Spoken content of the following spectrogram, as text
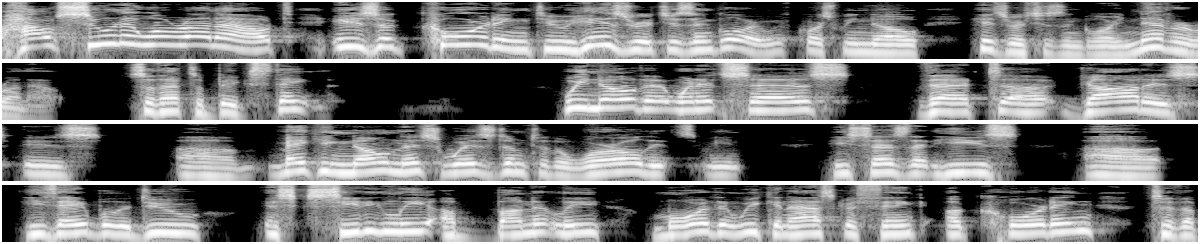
how soon it will run out is according to his riches and glory. Of course, we know his riches and glory never run out. So that's a big statement. We know that when it says that uh, God is, is uh, making known this wisdom to the world, it's, I mean, he says that he's, uh, he's able to do exceedingly abundantly more than we can ask or think according to the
